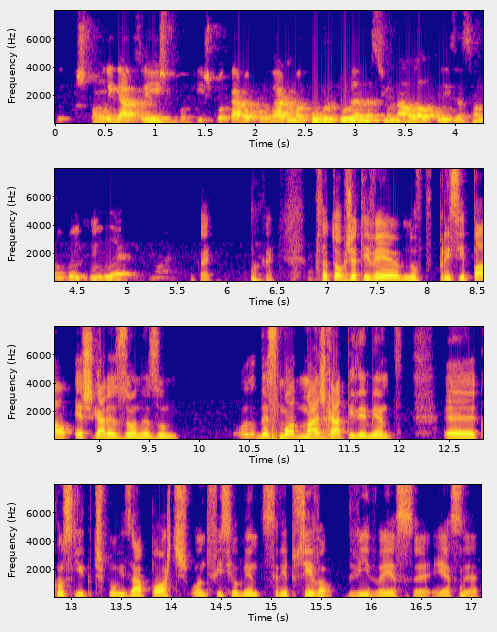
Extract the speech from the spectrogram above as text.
que, estão ligados a isto, porque isto acaba por dar uma cobertura nacional à utilização do veículo elétrico, não é? Ok, ok. Portanto, o objetivo é, no principal é chegar a zonas onde desse modo, mais rapidamente uh, conseguir disponibilizar postos onde dificilmente seria possível, devido a essa, a essa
